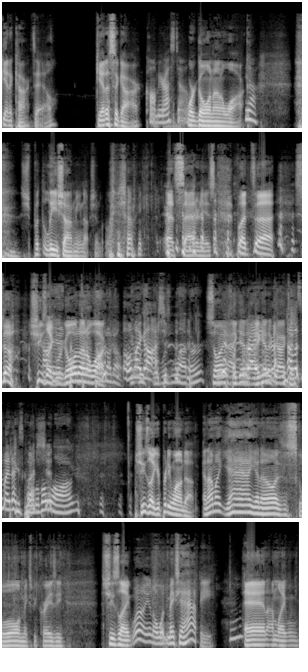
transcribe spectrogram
get a cocktail, get a cigar. Calm your ass down. We're going on a walk. yeah. She put the leash on me. No, she didn't put the leash on me. That's Saturdays. but uh, so she's like, we're going on a walk. No, no. Oh It my was- gosh. It was leather. So I, I get I Right? get a That cocktail. was my She next pulled him question. along. She's like, you're pretty wound up, and I'm like, yeah, you know, this is school. It makes me crazy. She's like, well, you know, what makes you happy? And I'm like, "Well,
